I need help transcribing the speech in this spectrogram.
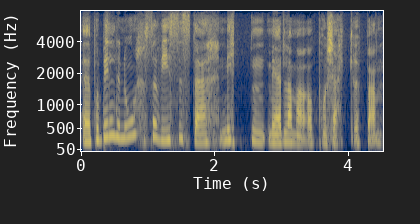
Eh, på bildet nå så vises det 19 medlemmer av prosjektgruppen.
